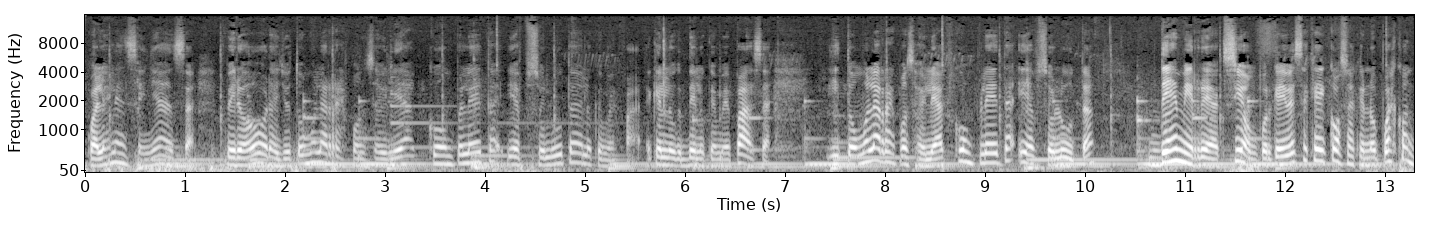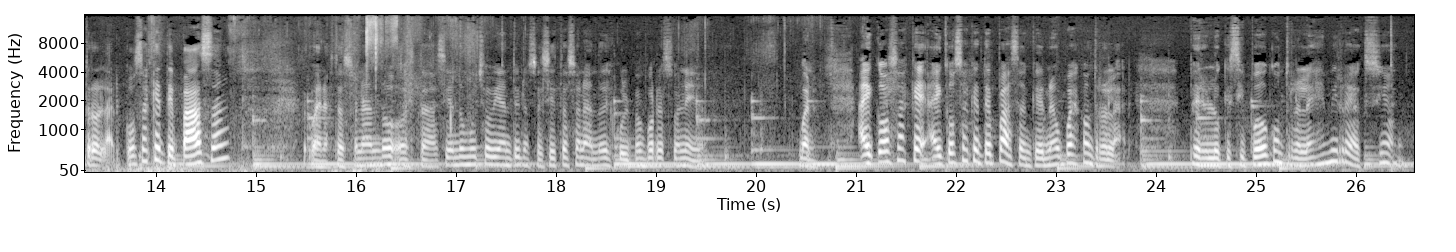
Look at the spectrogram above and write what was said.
cuál es la enseñanza? Pero ahora yo tomo la responsabilidad completa y absoluta de lo que me, de lo que me pasa. Y tomo la responsabilidad completa y absoluta de mi reacción, porque hay veces que hay cosas que no puedes controlar, cosas que te pasan. Bueno, está sonando, está haciendo mucho viento y no sé si está sonando, disculpen por el sonido. Bueno, hay cosas que, hay cosas que te pasan que no puedes controlar, pero lo que sí puedo controlar es mi reacción.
